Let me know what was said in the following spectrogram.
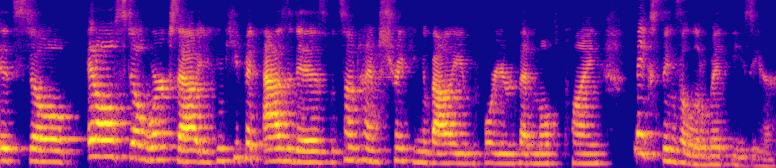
it's still, it all still works out. You can keep it as it is, but sometimes shrinking a value before you're then multiplying makes things a little bit easier.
